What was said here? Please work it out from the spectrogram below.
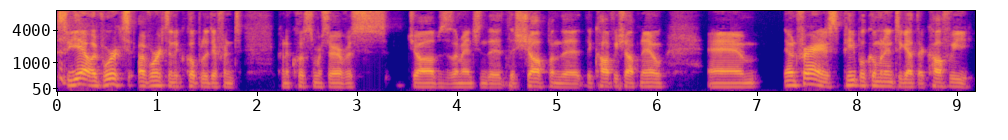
so yeah, I've worked I've worked in a couple of different kind of customer service jobs, as I mentioned, the the shop and the the coffee shop now. Um, now, in fairness, people coming in to get their coffee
